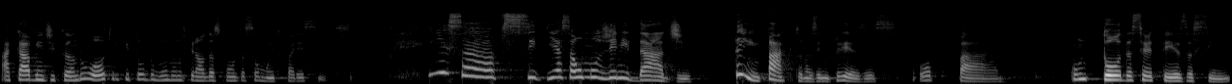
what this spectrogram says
acaba indicando o outro, que todo mundo, no final das contas, são muito parecidos. E essa, e essa homogeneidade tem impacto nas empresas? Opa! Com toda certeza, sim,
